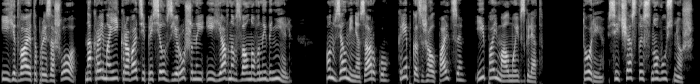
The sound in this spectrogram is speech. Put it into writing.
И едва это произошло, на край моей кровати присел взъерошенный и явно взволнованный Даниэль. Он взял меня за руку, крепко сжал пальцы и поймал мой взгляд. «Тори, сейчас ты снова уснешь».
